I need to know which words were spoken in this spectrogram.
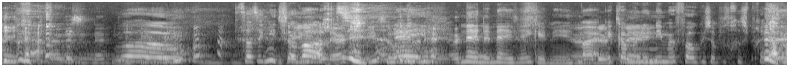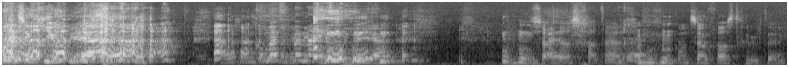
Ja, we wisten net niet. Wow, dat had ik niet Zijn verwacht. Nee. Nee, nee, nee, zeker niet. Ja. Maar ik kan me nu niet meer focussen op het gesprek. Oh, deze cuteness. Kom even bij mij. Ja. Zo heel schattig. Ja, Komt zo vastgroeten.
